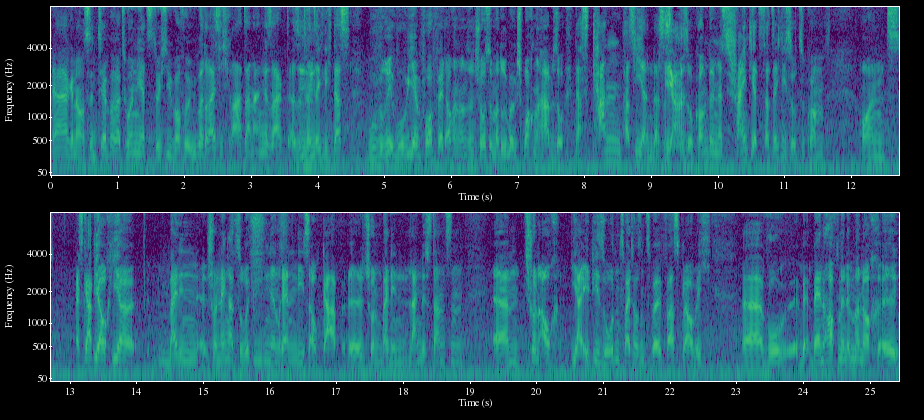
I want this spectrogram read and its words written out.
ja, genau. Es sind Temperaturen jetzt durch die Woche über 30 Grad dann angesagt. Also Mhm. tatsächlich das, wo wir, wo wir im Vorfeld auch in unseren Shows immer drüber gesprochen haben, so, das kann passieren, dass es Ja. so kommt und es scheint jetzt tatsächlich so zu kommen. Und es gab ja auch hier bei den schon länger zurückliegenden Rennen, die es auch gab, äh, schon bei den Langdistanzen, ähm, schon auch ja, Episoden, 2012 war es, glaube ich, äh, wo Ben Hoffman immer noch äh,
